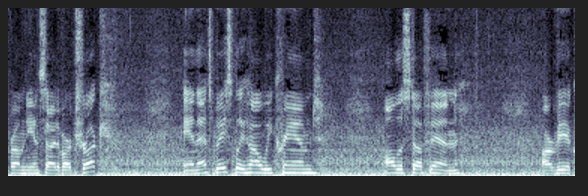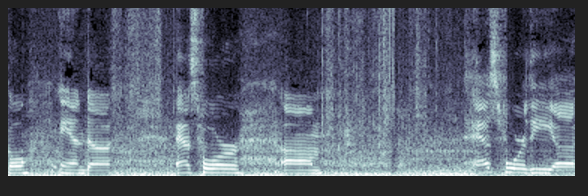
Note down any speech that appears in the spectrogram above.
from the inside of our truck. And that's basically how we crammed all the stuff in our vehicle. And uh, as for um, as for the uh,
